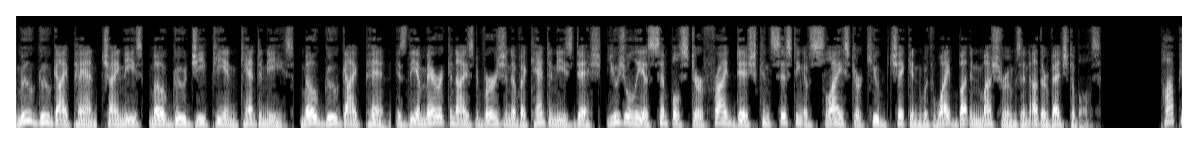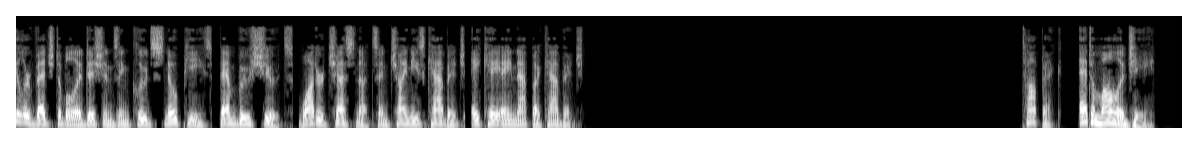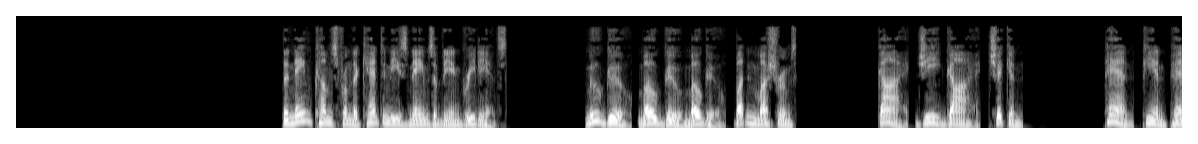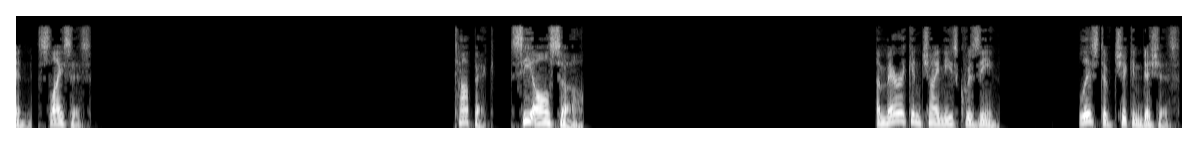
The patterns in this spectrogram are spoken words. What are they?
Moo goo gai pan Chinese, mo gu ji pian Cantonese, mo gu gai pin is the Americanized version of a Cantonese dish, usually a simple stir-fried dish consisting of sliced or cubed chicken with white button mushrooms and other vegetables. Popular vegetable additions include snow peas, bamboo shoots, water chestnuts and Chinese cabbage, aka Napa cabbage. Etymology The name comes from the Cantonese names of the ingredients. Mu gu, mo gu mogu, button mushrooms. Gai, ji gai, chicken. Pan, pian pin, slices. See also. American Chinese cuisine. List of chicken dishes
